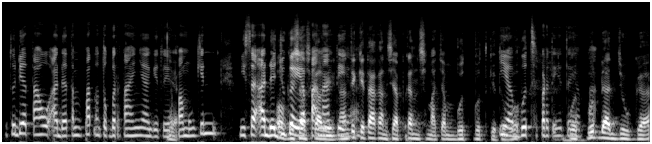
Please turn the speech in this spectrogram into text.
itu dia tahu ada tempat untuk bertanya gitu ya Ya. Pak mungkin bisa ada Oh, juga bisa ya Pak sekali. nanti ya. kita akan siapkan semacam booth-booth gitu. Bu. boot seperti itu ya, Boot-boot Pak. dan juga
